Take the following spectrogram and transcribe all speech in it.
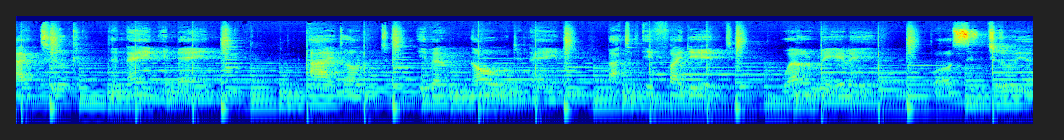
I took the name in vain. I don't even know the name, but if I did, well, really, was it to you?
